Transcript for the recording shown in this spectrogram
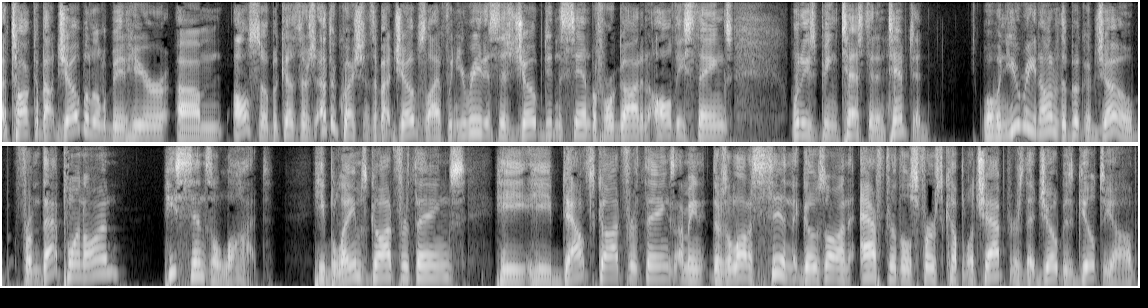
uh, talk about job a little bit here um, also because there's other questions about job's life when you read it says job didn't sin before god and all these things when he's being tested and tempted well when you read on to the book of job from that point on he sins a lot he blames god for things he he doubts God for things. I mean, there's a lot of sin that goes on after those first couple of chapters that Job is guilty of.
